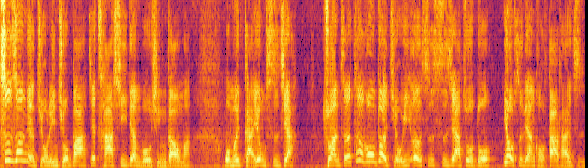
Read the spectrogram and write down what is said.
支撑点九零九八，这差细电波新高嘛？我们改用试驾，转折特工队九一二四试驾做多，又是两口大台子。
